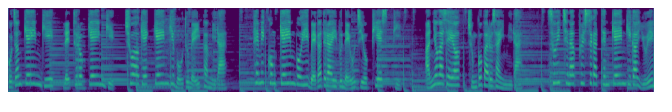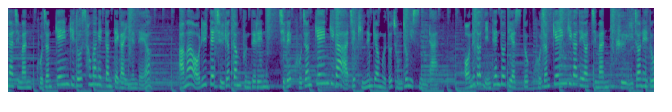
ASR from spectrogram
고전 게임기, 레트로 게임기, 추억의 게임기 모두 매입합니다. 페미콘 게임보이 메가드라이브 네오지오 PSP. 안녕하세요. 중고바로사입니다. 스위치나 플스 같은 게임기가 유행하지만 고전 게임기도 성황했던 때가 있는데요. 아마 어릴 때 즐겼던 분들은 집에 고전 게임기가 아직 있는 경우도 종종 있습니다. 어느덧 닌텐도 디아스도 고전 게임기가 되었지만 그 이전에도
